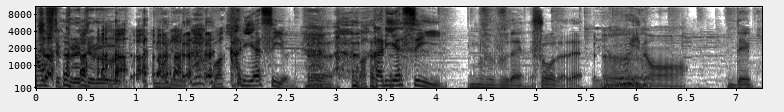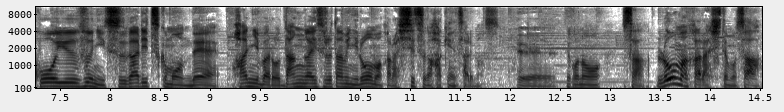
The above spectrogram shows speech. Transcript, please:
直してくれてるのに。分かりやすいよね。分かりやすいムーブだよね。そうだね。えぐいな。でこういう風にすがりつくもんでハンニバルを弾劾するためにローマから施設が派遣されます。へでこのさローマからしてもさ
